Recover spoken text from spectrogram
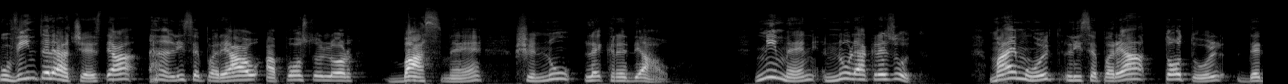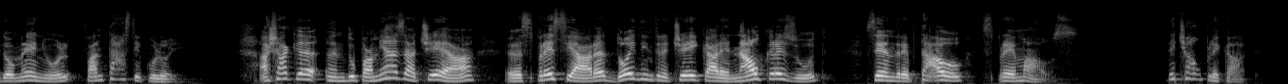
Cuvintele acestea li se păreau apostolilor basme și nu le credeau. Nimeni nu le-a crezut. Mai mult, li se părea totul de domeniul fantasticului. Așa că, în după amiaza aceea, uh, spre seară, doi dintre cei care n-au crezut se îndreptau spre Maus. De ce au plecat?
